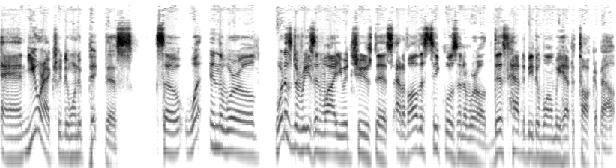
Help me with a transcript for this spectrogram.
and you were actually the one who picked this. So what in the world what is the reason why you would choose this out of all the sequels in the world? This had to be the one we had to talk about.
